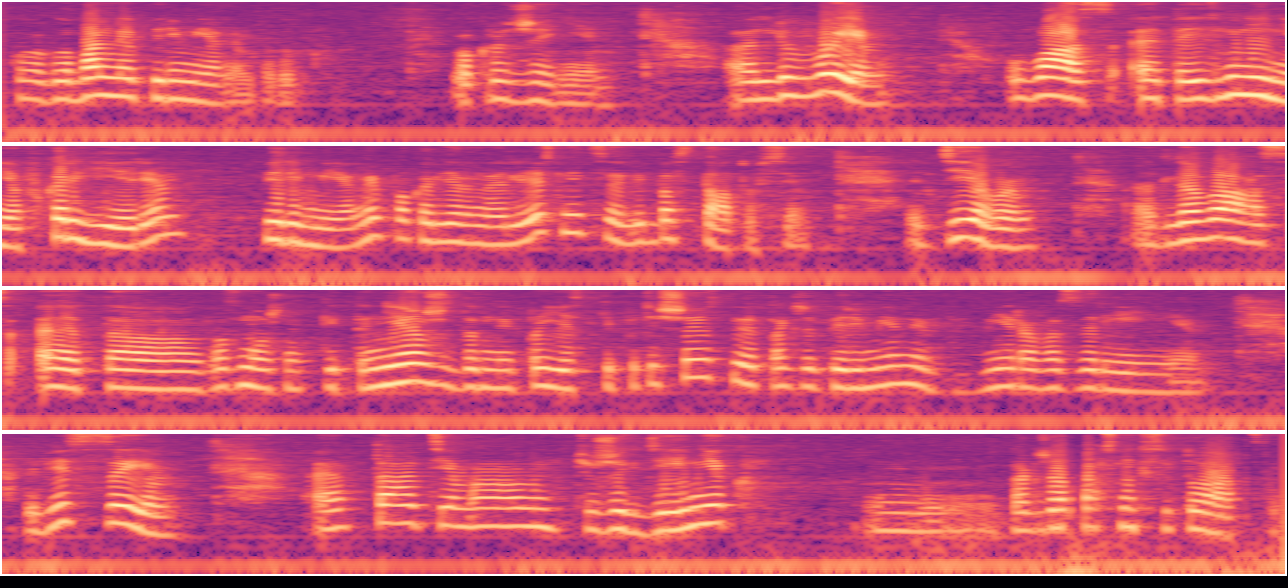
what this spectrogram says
такое глобальные перемены будут в окружении. Львы, у вас это изменения в карьере, перемены по карьерной лестнице, либо статусе. Девы, для вас это, возможно, какие-то неожиданные поездки, путешествия, а также перемены в мировоззрении. Весы, это тема чужих денег, также опасных ситуаций.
